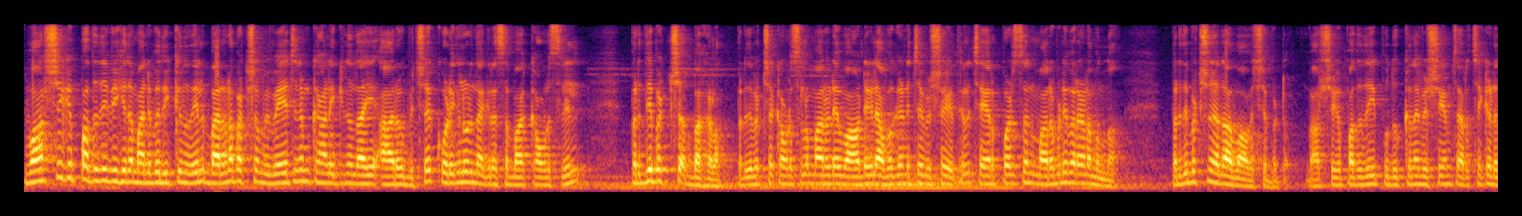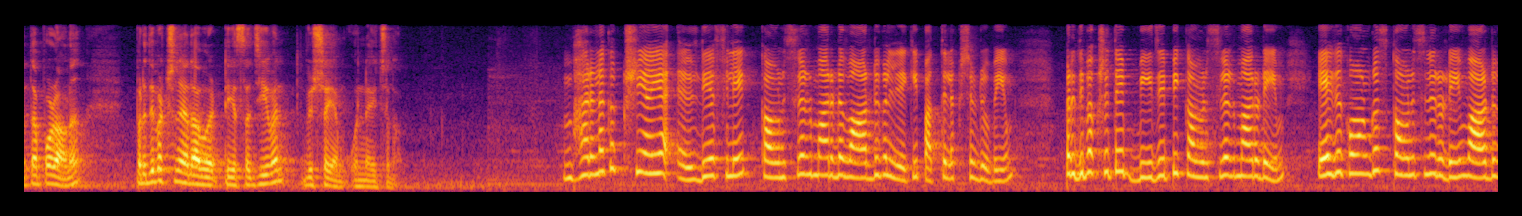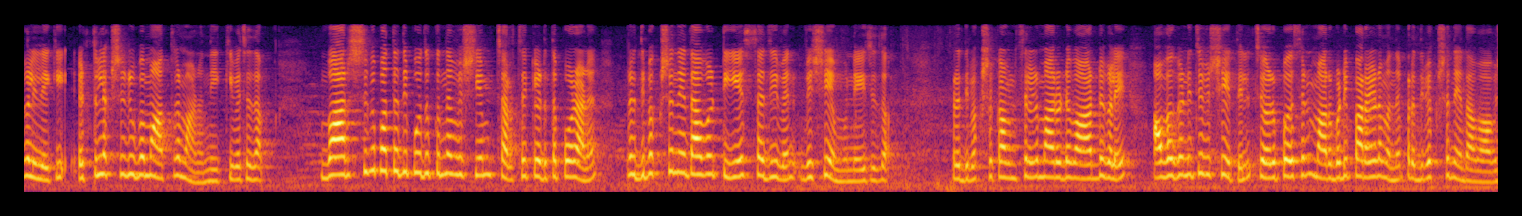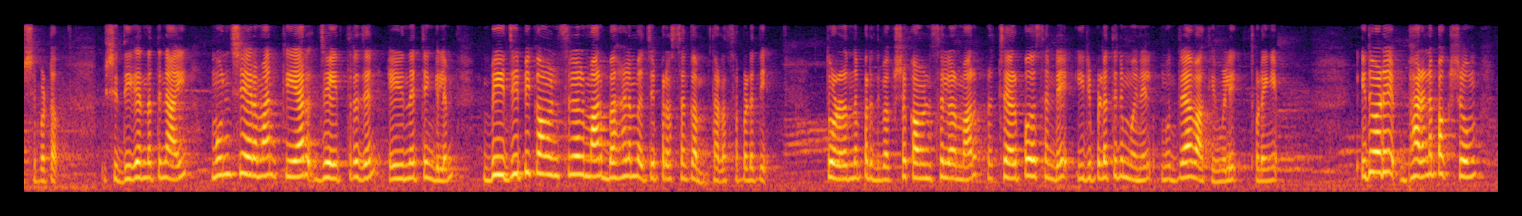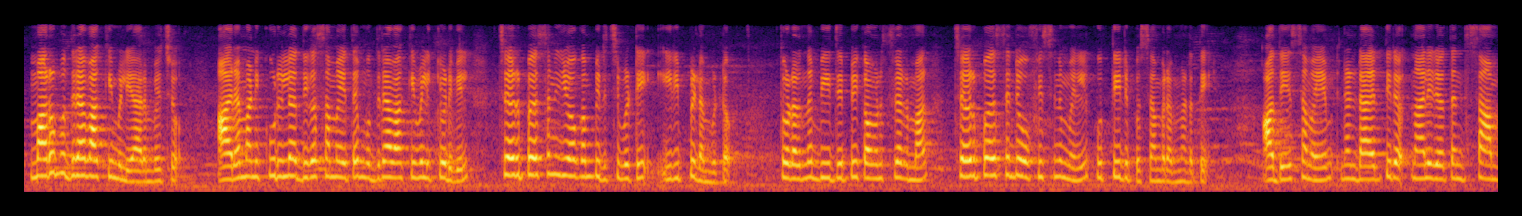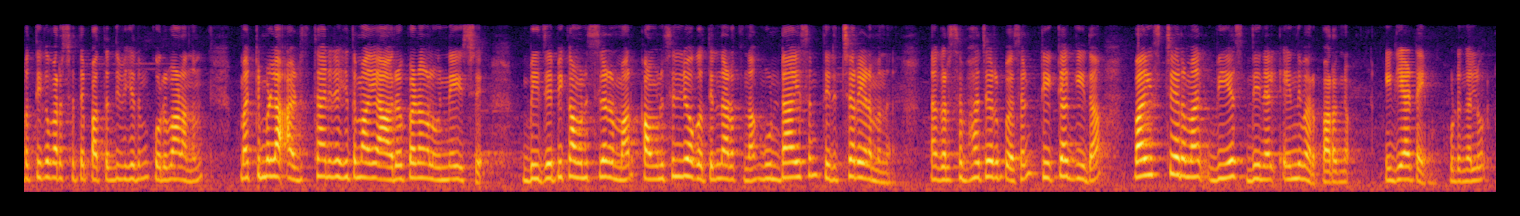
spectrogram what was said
വാർഷിക പദ്ധതി വിഹിതം അനുവദിക്കുന്നതിൽ ഭരണപക്ഷം വിവേചനം കാണിക്കുന്നതായി ആരോപിച്ച് കൊടുങ്ങല്ലൂർ നഗരസഭാ കൗൺസിലിൽ പ്രതിപക്ഷ ബഹളം. പ്രതിപക്ഷ കൗൺസിലർമാരുടെ വാർഡുകളെ അവഗണിച്ച വിഷയത്തിൽ ചെയർപേഴ്സൺ മറുപടി പറയണമെന്ന് പ്രതിപക്ഷ നേതാവ് ആവശ്യപ്പെട്ടു. വാർഷിക പദ്ധതി പുതുക്കുന്ന വിഷയം ചർച്ചയ്ക്കെടുത്തപ്പോഴാണ് പ്രതിപക്ഷ നേതാവ് ടി സജീവൻ വിഷയം ഉന്നയിച്ചത്. ഭരണകക്ഷിയായ എൽ ഡി എഫിലെ കൗൺസിലർമാരുടെ വാർഡുകളിലേക്ക് പത്ത് ലക്ഷം രൂപയും പ്രതിപക്ഷത്തെ ബി ജെ പി കൗൺസിലർമാരുടെയും ഏക കോൺഗ്രസ് കൗൺസിലറുടെയും വാർഡുകളിലേക്ക് എട്ട് ലക്ഷം രൂപ മാത്രമാണ് നീക്കിവെച്ചത്. വാർഷിക പദ്ധതി പുതുക്കുന്ന വിഷയം ചർച്ചയ്ക്കെടുത്തപ്പോഴാണ് പ്രതിപക്ഷ നേതാവ് ടി എസ് സജീവൻ വിഷയം ഉന്നയിച്ചത്. പ്രതിപക്ഷ കൗൺസിലർമാരുടെ വാർഡുകളെ അവഗണിച്ച വിഷയത്തിൽ ചെയർപേഴ്സൺ മറുപടി പറയണമെന്ന് പ്രതിപക്ഷ നേതാവ് ആവശ്യപ്പെട്ടു. വിശദീകരണത്തിനായി മുൻ ചെയർമാൻ കെ ആർ ജയത്രജൻ എഴുന്നേറ്റെങ്കിലും ബി ജെ പി കൗൺസിലർമാർ ബഹളം വെച്ച് പ്രസംഗം തടസ്സപ്പെടുത്തി. തുടർന്ന് പ്രതിപക്ഷ കൗൺസിലർമാർ ചെയർപേഴ്സന്റെ ഇരിപ്പിടത്തിന് മുന്നിൽ മുദ്രാവാക്യം വിളി തുടങ്ങി. ഇതോടെ ഭരണപക്ഷവും മറുമുദ്രാവാക്യം വിളി ആരംഭിച്ചു. അരമണിക്കൂറിലധിക സമയത്ത് മുദ്രാവാക്യം വിളിക്കൊടുവിൽ ചെയർപേഴ്സൺ യോഗം പിരിച്ചുവിട്ട് ഇരിപ്പിടം വിട്ടു. തുടർന്ന് ബി ജെ പി കൗൺസിലർമാർ ചെയർപേഴ്സന്റെ ഓഫീസിന് മുന്നിൽ കുത്തിയിരിപ്പ് സമരം നടത്തി. അതേസമയം രണ്ടായിരത്തി ഇരുപത്തിനാല് ഇരുപത്തഞ്ച് സാമ്പത്തിക വർഷത്തെ പദ്ധതി വിഹിതം കുറവാണെന്നും മറ്റുമുള്ള അടിസ്ഥാനരഹിതമായ ആരോപണങ്ങൾ ഉന്നയിച്ച് ബി ജെ പി കൗൺസിലർമാർ കൗൺസിൽ യോഗത്തിൽ നടത്തുന്ന ഗുണ്ടായിസം തിരിച്ചറിയണമെന്ന് നഗരസഭാ chairperson T K Geetha vice chairman V S Dinal എന്നിവർ പറഞ്ഞു. Media time Kodungallur.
